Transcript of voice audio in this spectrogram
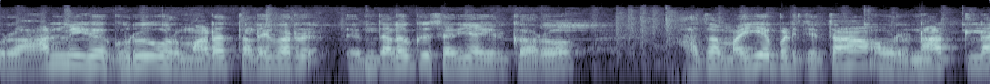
ஒரு ஆன்மீக குரு ஒரு மட தலைவர் எந்த அளவுக்கு சரியாக இருக்காரோ அதை மையப்படுத்தி தான் ஒரு நாட்டில்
